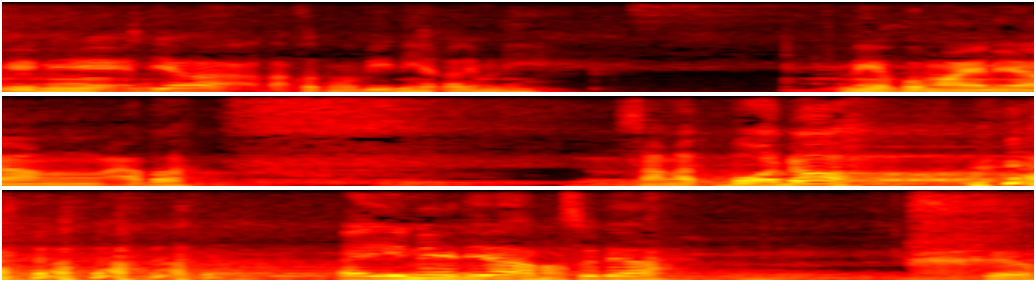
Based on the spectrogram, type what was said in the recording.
Ini dia takut mau bini ya kali ini. Ini pemain yang apa? Sangat bodoh. eh ini dia maksudnya. Tuh.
